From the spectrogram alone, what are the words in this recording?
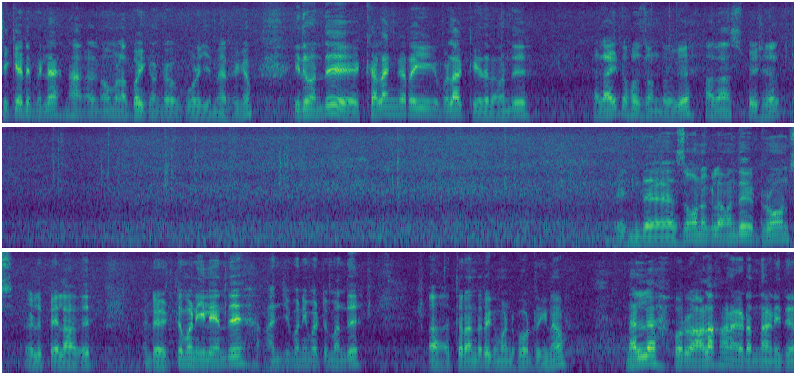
டிக்கெட்டும் இல்லை. நாங்கள் நோமலாக போய் கொண்டு கூடிய மாதிரி இருக்கும். இது வந்து கலங்கரை விளக்கு. இதில் வந்து லைட் ஹவுஸ் ஒன்று இருக்குது அதான் ஸ்பெஷல் இந்த ஜோனுக்குள்ளே வந்து ட்ரோன்ஸ் எழுப்ப இயலாது. அந்த எட்டு மணிலேருந்து அஞ்சு மணி மட்டும் வந்து அஹ், திறந்திருக்குமென்று போட்டிருக்கணும். நல்ல ஒரு அழகான இடம் தான் இது.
